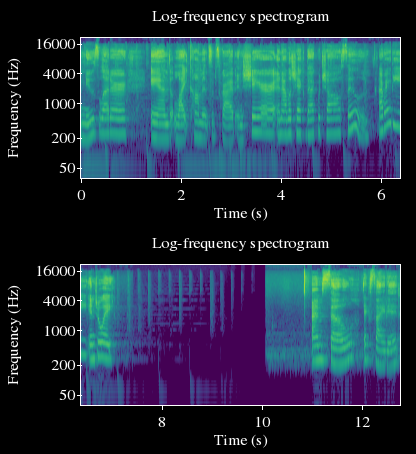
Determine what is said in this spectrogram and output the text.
newsletter and like, comment, subscribe, and share. And I will check back with y'all soon. Alrighty, enjoy. I'm so excited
